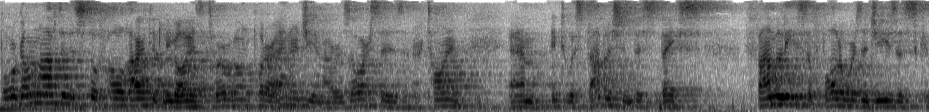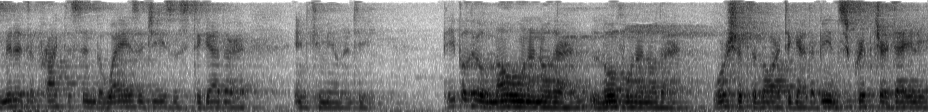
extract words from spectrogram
but we're going after this stuff wholeheartedly, guys. It's where we're going to put our energy and our resources and our time um, into establishing this space. Families of followers of Jesus committed to practicing the ways of Jesus together in community. People who know one another, love one another, worship the Lord together, be in Scripture daily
